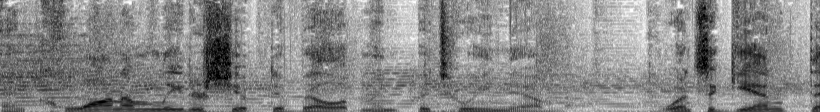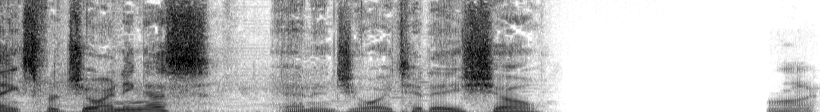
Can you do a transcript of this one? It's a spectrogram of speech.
and quantum leadership development between them. Once again, thanks for joining us and enjoy today's show. Right.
